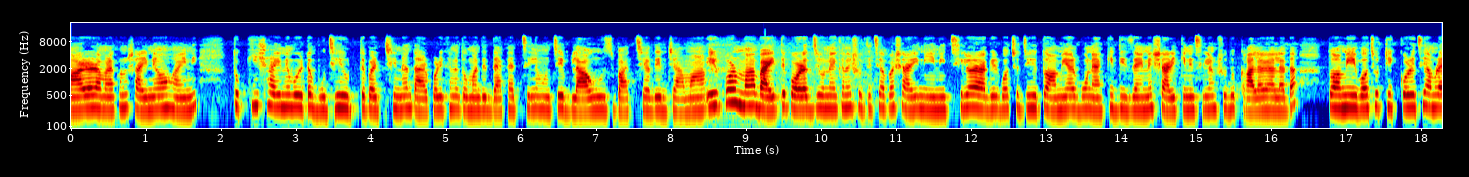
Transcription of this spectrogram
মার আর আমার এখনও শাড়ি নেওয়া হয়নি। তো কি শাড়ি নেব এটা বুঝে উঠতে পারছি না। তারপর এখানে তোমাদের দেখাচ্ছিলাম হচ্ছে ব্লাউজ, বাচ্চাদের জামা। এরপর মা বাড়িতে পরার জন্য এখানে সুতি ছাপা শাড়ি নিয়ে নিচ্ছিল। আর আগের বছর যেহেতু আমি আর বোন একই ডিজাইনের শাড়ি কিনেছিলাম, শুধু কালার আলাদা, তো আমি এই বছর ঠিক করেছি আমরা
